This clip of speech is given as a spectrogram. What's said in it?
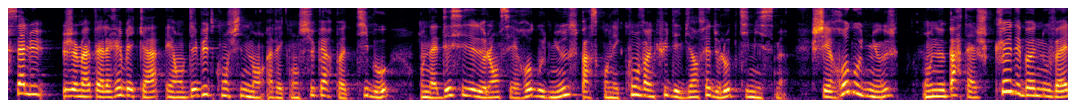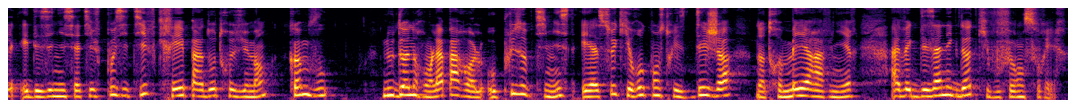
Salut, je m'appelle Rebecca et en début de confinement avec mon super pote Thibaut, on a décidé de lancer Regood News parce qu'on est convaincu des bienfaits de l'optimisme. Chez Regood News, on ne partage que des bonnes nouvelles et des initiatives positives créées par d'autres humains comme vous. Nous donnerons la parole aux plus optimistes et à ceux qui reconstruisent déjà notre meilleur avenir avec des anecdotes qui vous feront sourire.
